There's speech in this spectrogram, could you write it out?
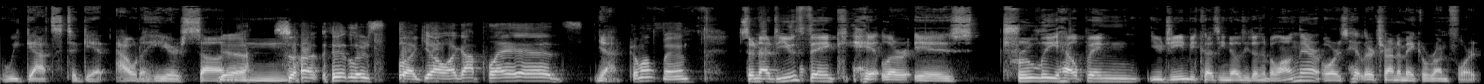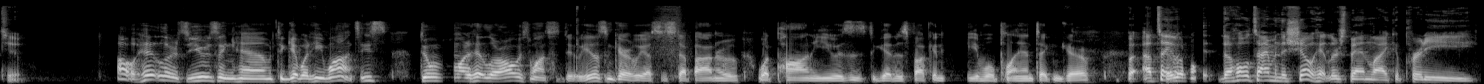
we got to get out of here, son." yeah. So Hitler's like, yo, I got plans. yeah. Come on, man. So now, do you think Hitler is truly helping Eugene because he knows he doesn't belong there, or is Hitler trying to make a run for it too? Oh, Hitler's using him to get what he wants. He's doing what Hitler always wants to do. He doesn't care who he has to step on or what pawn he uses to get his fucking evil plan taken care of. But I'll tell you, Hitler- what, the whole time in the show, Hitler's been like a pretty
